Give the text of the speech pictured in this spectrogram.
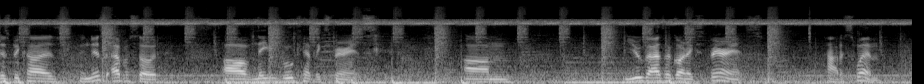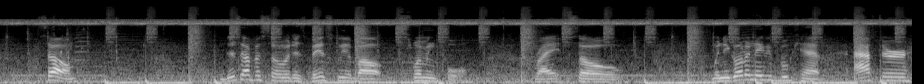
Is because in this episode of Navy Boot Camp Experience, um, you guys are going to experience how to swim. So, this episode is basically about swimming pool, right? So, when you go to Navy Boot Camp, after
